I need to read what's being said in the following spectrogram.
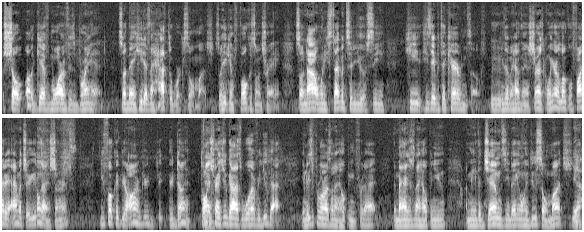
show or give more of his brand so then he doesn't have to work so much. So he can focus on training. So now when he steps into the ufc he, he's able to take care of himself. He's able to have the insurance. when you're a local fighter amateur you don't got insurance. You fuck up your arm you're, you're done. The only Yeah. insurance you is whatever you got. You know these promoters are not helping you for that. The manager's not helping you. I mean the gyms you know, they can only do so much. Yeah.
